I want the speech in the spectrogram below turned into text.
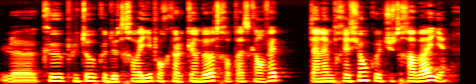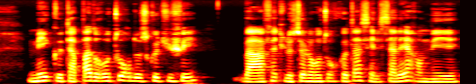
le, que plutôt que de travailler pour quelqu'un d'autre, parce qu'en fait, tu as l'impression que tu travailles, mais que t'as pas de retour de ce que tu fais. Bah en fait, le seul retour que t'as, c'est le salaire, mais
